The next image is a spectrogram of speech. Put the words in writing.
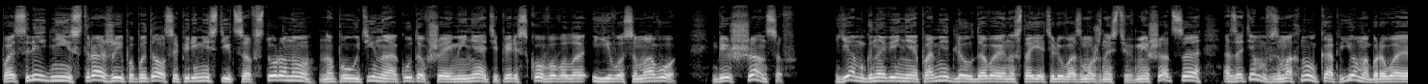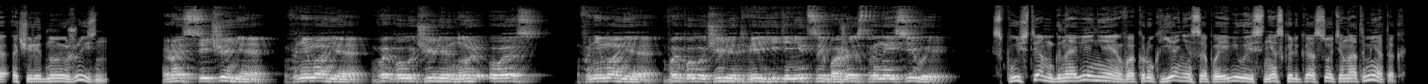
Последний из стражей попытался переместиться в сторону, но паутина, окутавшая меня, теперь сковывала и его самого. Без шансов. Я мгновение помедлил, давая настоятелю возможность вмешаться, а затем взмахнул копьем, обрывая очередную жизнь. «Рассечение! Внимание! Вы получили 0 ОС! Внимание! Вы получили две единицы божественной силы!» Спустя мгновение вокруг Яниса появилось несколько сотен отметок.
